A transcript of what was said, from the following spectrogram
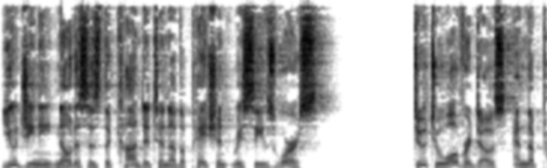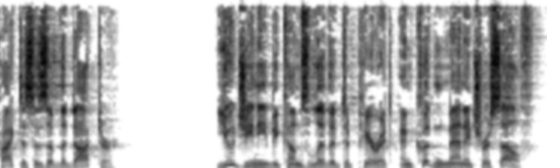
Eugenie notices the condition of a patient receives worse. Due to overdose and the practices of the doctor. Eugenie becomes livid to Pirate and couldn't manage herself.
